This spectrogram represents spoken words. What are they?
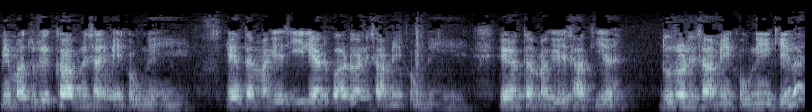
මේ මధుරික කාප නිසා මේක උනේ. එහෙනම් මගේ සීලිය අඩපාඩුව නිසා මේක උනේ. එහෙනම් මගේ සතිය දුර නිසා මේක උනේ කියලා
